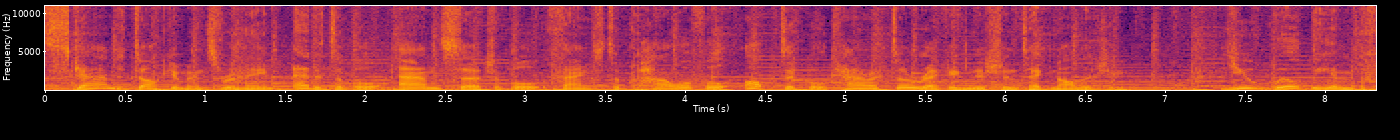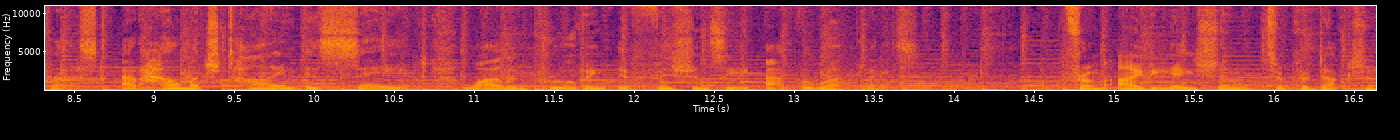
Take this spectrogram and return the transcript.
Scanned documents remain editable and searchable thanks to powerful optical character recognition technology. You will be impressed at how much time is saved while improving efficiency at the workplace. From ideation to production,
